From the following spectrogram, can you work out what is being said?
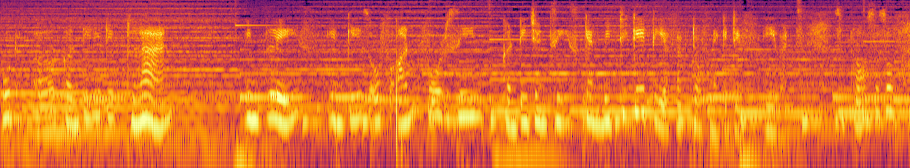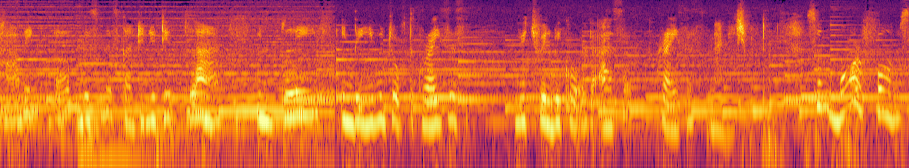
put a continuity plan in place in case of unforeseen contingencies can mitigate the effect of negative events. So process of having a business continuity plan in place in the event of the crisis which will be called as a crisis management. So, more firms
